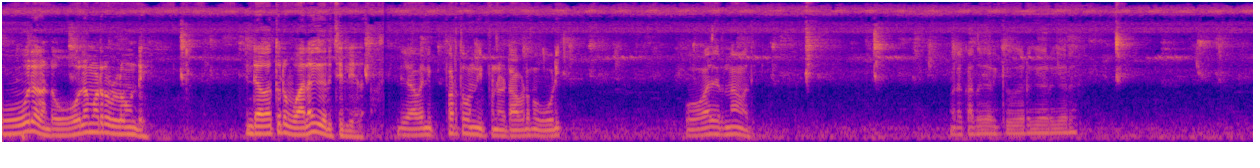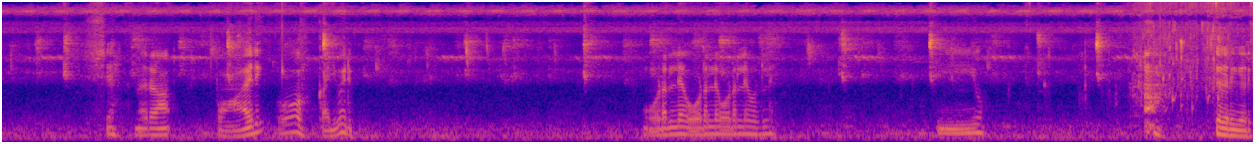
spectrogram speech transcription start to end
ഓല കണ്ട ഓല മടർ ഉള്ളതുകൊണ്ടേ ഇതിന്റെ അകത്തോട്ട് വല കയറിച്ചില്ല അവൻ ഇപ്പുറത്ത് വന്ന് നിപ്പുണ്ട് കേട്ടോ. അവിടെ നിന്ന് ഓടി. പോകാതിരുന്നാൽ മതി. അവരൊക്കെ അത് കയറി കയറി കയറി കയറി ശേ അന്നേരം ആ പാൽ. ഓ കരി വരും. ഓടല്ലേ ഓടല്ലേ ഓടല്ലേ ഓടല്ലേ. അയ്യോ. ആ കയറി കയറി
